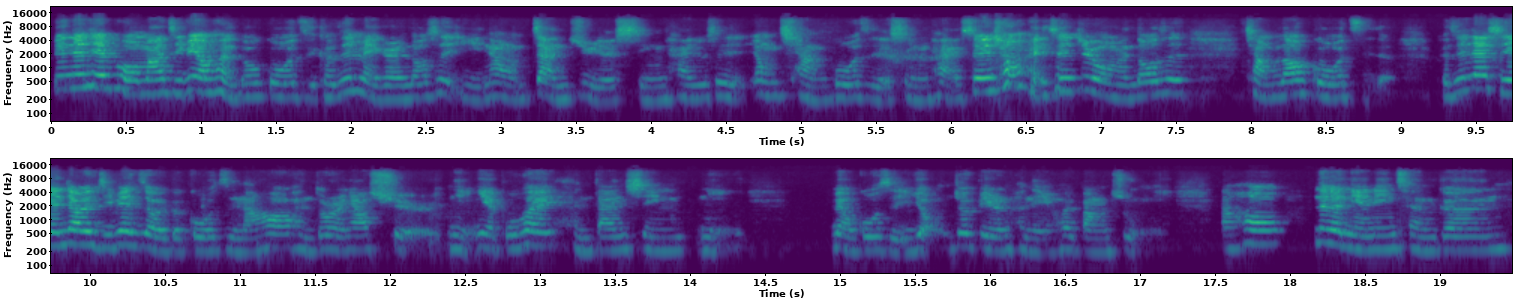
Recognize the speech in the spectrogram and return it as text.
因为那些婆妈，即便有很多锅子，可是每个人都是以那种占据的心态，就是用抢锅子的心态，所以说每次去我们都是抢不到锅子的。可是，在实验教育，即便只有一个锅子，然后很多人要 share，你也不会很担心你没有锅子用，就别人可能也会帮助你。然后那个年龄层跟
